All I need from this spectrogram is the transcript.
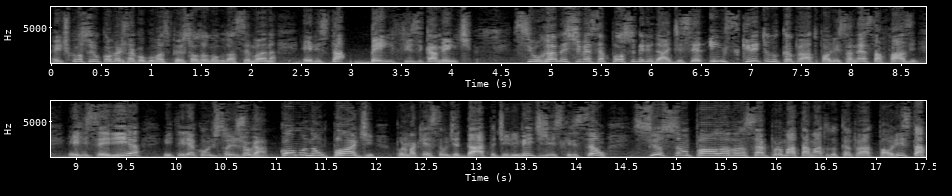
A gente conseguiu conversar com algumas pessoas ao longo da semana, ele está bem fisicamente. Se o Rames tivesse a possibilidade de ser inscrito no Campeonato Paulista nesta fase, ele seria e teria condições de jogar. Como não pode, por uma questão de data, de limite de inscrição, se o São Paulo avançar para o mata-mata do Campeonato Paulista,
